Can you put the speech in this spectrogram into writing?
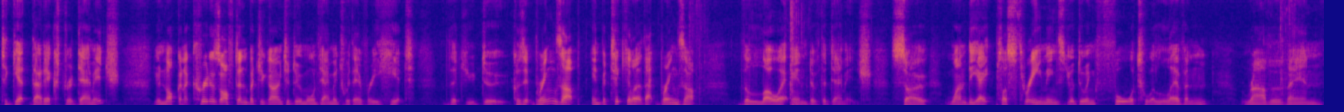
to get that extra damage. You're not going to crit as often, but you're going to do more damage with every hit that you do. Because it brings up, in particular, that brings up the lower end of the damage. So 1d8 plus 3 means you're doing 4 to 11 rather than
